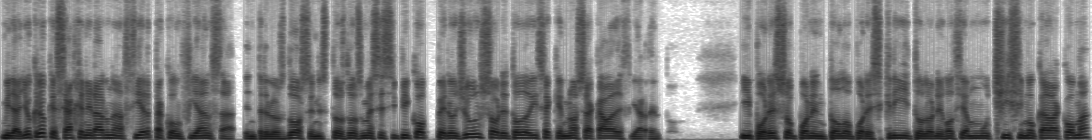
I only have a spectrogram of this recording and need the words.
Mira, yo creo que se ha generado una cierta confianza entre los dos en estos dos meses y pico, pero Jun sobre todo dice que no se acaba de fiar del todo y por eso ponen todo por escrito, lo negocian muchísimo cada coma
